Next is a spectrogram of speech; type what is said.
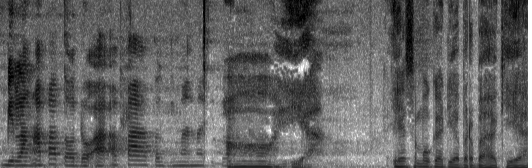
bilang apa atau doa apa atau gimana gitu. Oh iya. Ya semoga dia berbahagia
